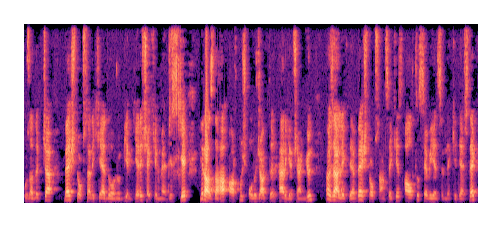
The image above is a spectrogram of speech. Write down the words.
uzadıkça 5.92'ye doğru bir geri çekilme riski biraz daha artmış olacaktır her geçen gün. Özellikle 5.98-6 seviyesindeki destek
